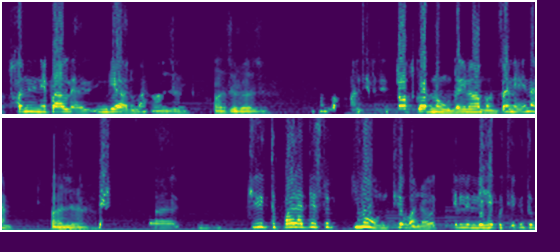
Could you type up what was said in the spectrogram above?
छ नि नेपाल इन्डियाहरूमा हजुर मान्छेले टच गर्नु हुँदैन भन्छ नि होइन त्यो पहिला त्यस्तो किन हुन्थ्यो भनेर त्यसले लेखेको थियो कि त्यो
